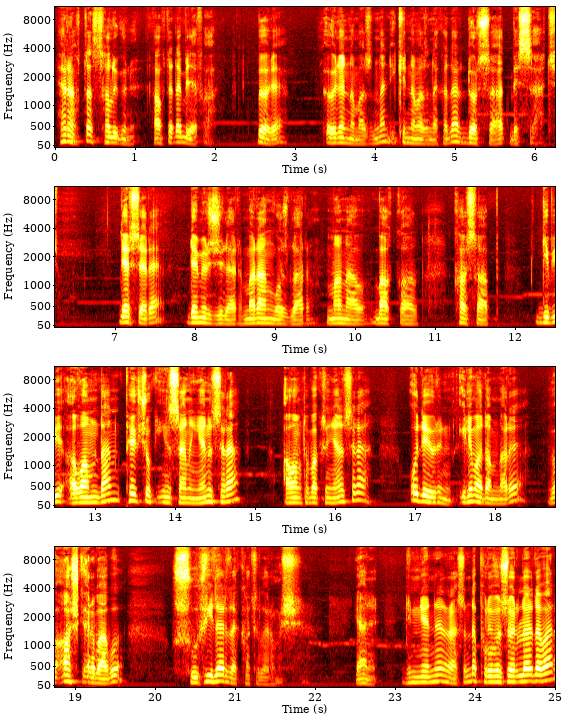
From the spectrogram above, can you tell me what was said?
her hafta salı günü. Haftada bir defa. Böyle öğlen namazından iki namazına kadar 4 saat, 5 saat. Derslere demirciler, marangozlar, manav, bakkal, kasap gibi avamdan pek çok insanın yanı sıra, avam tabakçının yanı sıra o devrin ilim adamları ve aşk erbabı sufiler de katılırmış. Yani dinleyenler arasında profesörler de var.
